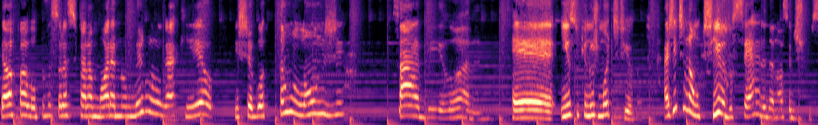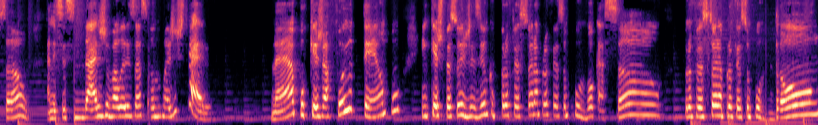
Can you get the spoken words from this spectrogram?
E ela falou, professora, a senhora mora no mesmo lugar que eu e chegou tão longe, sabe, Luana? É isso que nos motiva. A gente não tira do cerne da nossa discussão a necessidade de valorização do magistério. Né? Porque já foi o tempo em que as pessoas diziam que o professor é professor por vocação, professor é professor por dom.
